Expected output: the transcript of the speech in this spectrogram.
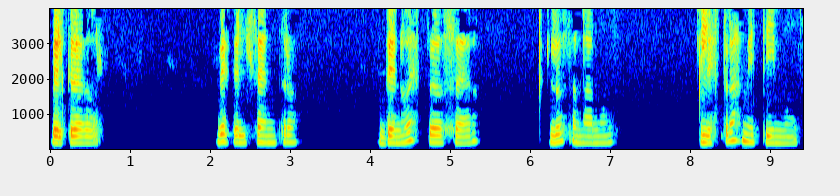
del Creador. Desde el centro de nuestro ser, los amamos y les transmitimos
